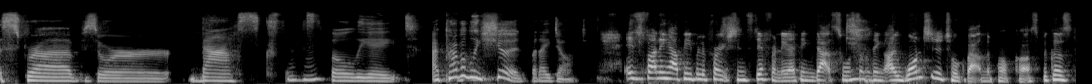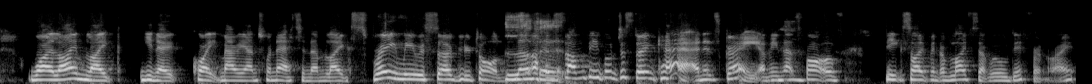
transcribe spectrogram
scrubs or masks, mm-hmm. exfoliate. I probably should, but I don't. It's funny how people approach things differently. I think that's what, something I wanted to talk about on the podcast because while I'm like, you know, quite Marie Antoinette and I'm like, spray me with Serge Lutens. Love it. Some people just don't care. And it's great. I mean, that's part of the excitement of life is that we're all different, right?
